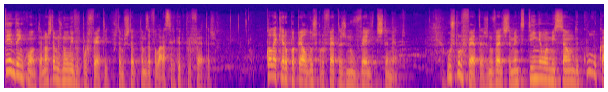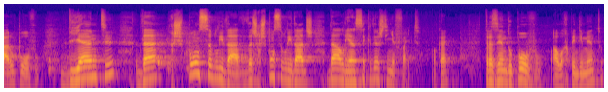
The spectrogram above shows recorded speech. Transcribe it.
Tendo em conta, nós estamos num livro profético, estamos, estamos a falar acerca de profetas. Qual é que era o papel dos profetas no Velho Testamento? Os profetas no Velho Testamento tinham a missão de colocar o povo diante da responsabilidade, das responsabilidades da aliança que Deus tinha feito, ok? Trazendo o povo ao arrependimento,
